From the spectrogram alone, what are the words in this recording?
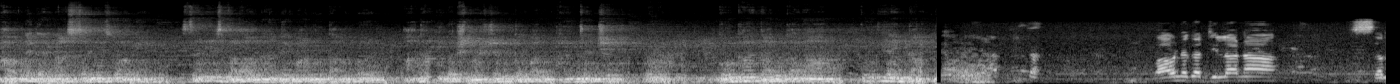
ભાવનગરના સનેસ ગામે સનેસ તળાવના નિર્માણનું કામ પણ આગામી વર્ષમાં શરૂ કરવાનું આયોજન છે ઘોઘા તાલુકાના ભાવનગર જિલ્લાના સર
